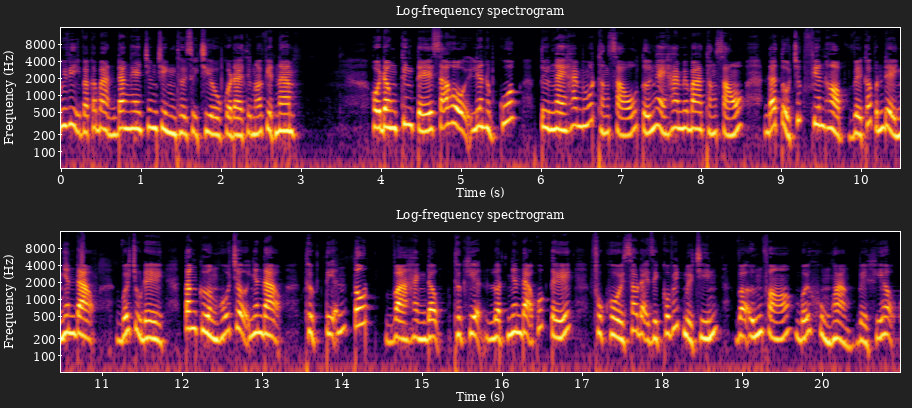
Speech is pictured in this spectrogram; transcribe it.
Quý vị và các bạn đang nghe chương trình Thời sự chiều của Đài Tiếng Nói Việt Nam. Hội đồng Kinh tế Xã hội Liên Hợp Quốc từ ngày 21 tháng 6 tới ngày 23 tháng 6 đã tổ chức phiên họp về các vấn đề nhân đạo với chủ đề Tăng cường hỗ trợ nhân đạo, thực tiễn tốt và hành động thực hiện luật nhân đạo quốc tế, phục hồi sau đại dịch COVID-19 và ứng phó với khủng hoảng về khí hậu.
